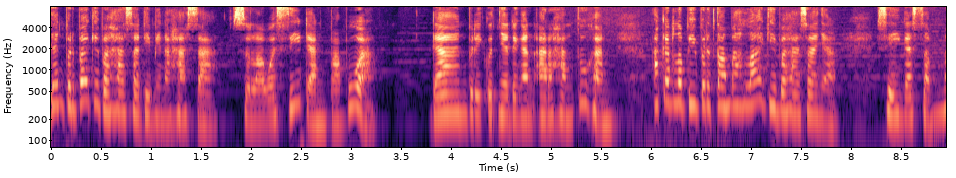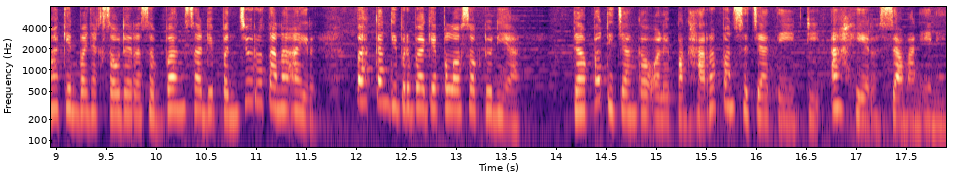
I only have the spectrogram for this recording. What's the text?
dan berbagai bahasa di Minahasa, Sulawesi, dan Papua. Dan berikutnya dengan arahan Tuhan akan lebih bertambah lagi bahasanya, sehingga semakin banyak saudara sebangsa di penjuru tanah air, bahkan di berbagai pelosok dunia, dapat dijangkau oleh pengharapan sejati di akhir zaman ini.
